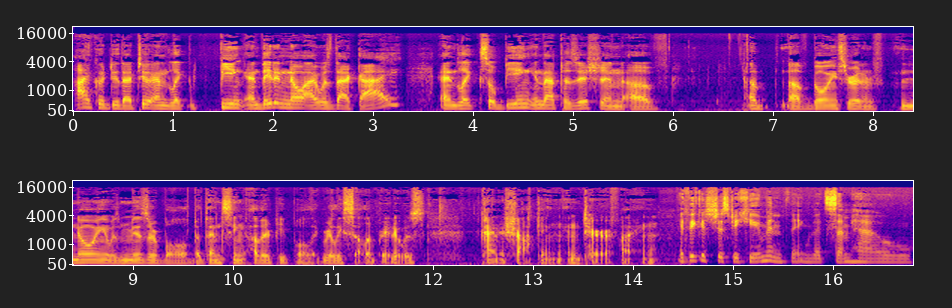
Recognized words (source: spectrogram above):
I could do that too." And like being and they didn't know I was that guy and like so being in that position of of, of going through it and knowing it was miserable, but then seeing other people like really celebrate it was kind of shocking and terrifying. I think it's just a human thing that somehow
